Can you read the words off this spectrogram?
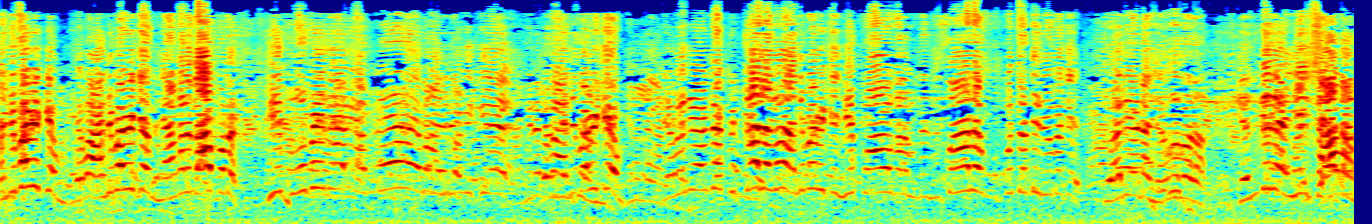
അനുഭവിക്കും. ഇവ അനുഭവിക്കും. ഞങ്ങൾ ഈ ഭൂമിയിൽ അനുഭവിക്കും. അനുഭവിക്കും. ഇവ അനുഭവിക്കും. ഈ പാവങ്ങളും ചെയ്യണ ഞങ്ങളോട്. എന്തിനാ ഈ ശാപം?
